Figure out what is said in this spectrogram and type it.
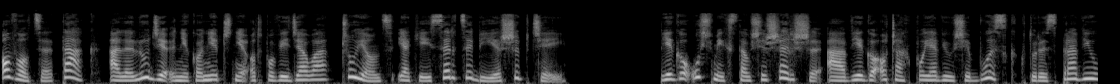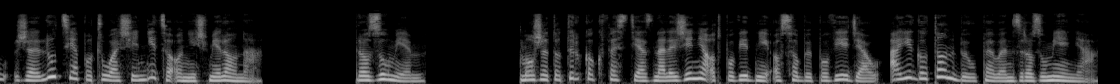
Owoce, tak, ale ludzie niekoniecznie odpowiedziała, czując, jak jej serce bije szybciej. Jego uśmiech stał się szerszy, a w jego oczach pojawił się błysk, który sprawił, że Lucja poczuła się nieco onieśmielona. Rozumiem. Może to tylko kwestia znalezienia odpowiedniej osoby powiedział, a jego ton był pełen zrozumienia.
